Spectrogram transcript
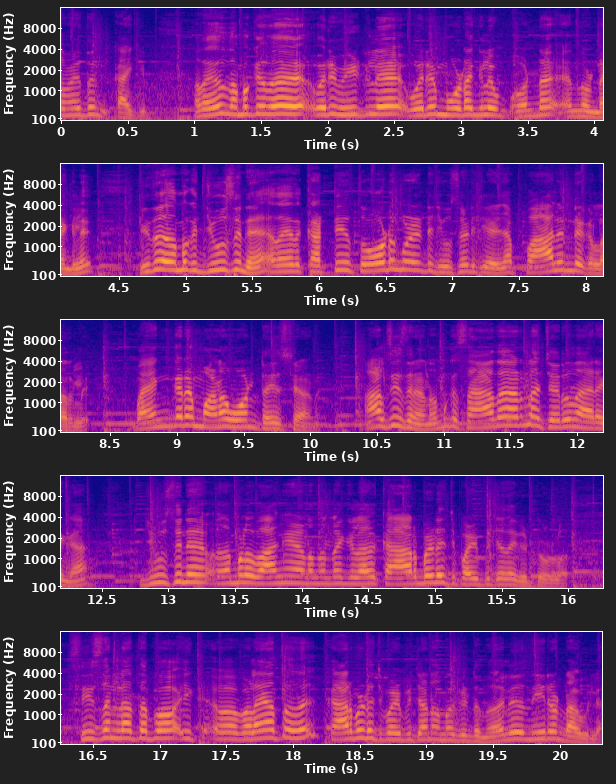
സമയത്തും കായ്ക്കും. അതായത് നമുക്കിത് ഒരു വീട്ടിൽ ഒരു മൂടെങ്കിലും ഉണ്ട് എന്നുണ്ടെങ്കിൽ ഇത് നമുക്ക് ജ്യൂസിന് അതായത് കട്ടി തോടും കൂടെ ജ്യൂസ് അടിച്ച് കഴിഞ്ഞാൽ പാലിന്റെ കളറിൽ ഭയങ്കര മണവും ടേസ്റ്റാണ് ആൾ സീസണാണ് നമുക്ക് സാധാരണ ചെറുനാരങ്ങ ജ്യൂസിന് നമ്മൾ വാങ്ങുകയാണെന്നുണ്ടെങ്കിൽ അത് കാർബൈഡ് വെച്ച് പഴിപ്പിച്ചതേ കിട്ടുള്ളൂ. സീസണില്ലാത്തപ്പോൾ ഈ വിളയാത്തത് കാർബൈഡ് വെച്ച് പഴിപ്പിച്ചാണ് നമുക്ക് കിട്ടുന്നത്. അതിൽ നീരുണ്ടാവില്ല.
